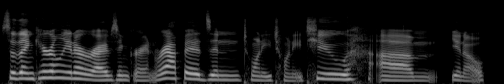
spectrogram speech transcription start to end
So then Carolina arrives in Grand Rapids in 2022. Um, you know,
